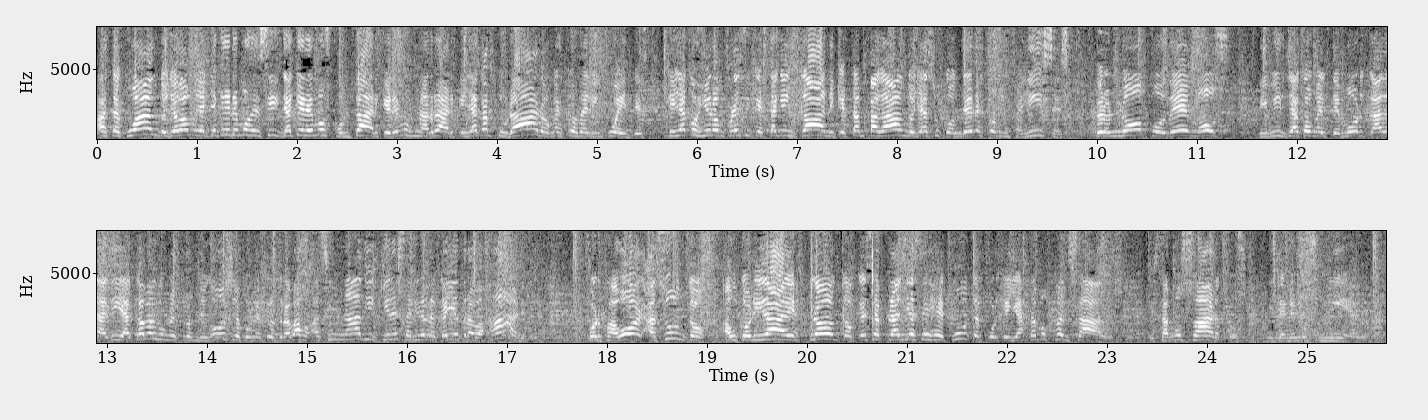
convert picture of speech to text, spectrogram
¿Hasta cuándo? Ya vamos, ya, ya queremos decir, ya queremos contar, queremos narrar que ya capturaron a estos delincuentes, que ya cogieron preso y que están en cana y que están pagando ya su condena estos infelices. Pero no podemos vivir ya con el temor cada día. Acaban con nuestros negocios, con nuestros trabajos. Así nadie quiere salir a la calle a trabajar. Por favor, asunto, autoridades, pronto que ese plan ya se ejecute porque ya estamos cansados, estamos hartos y tenemos miedo.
